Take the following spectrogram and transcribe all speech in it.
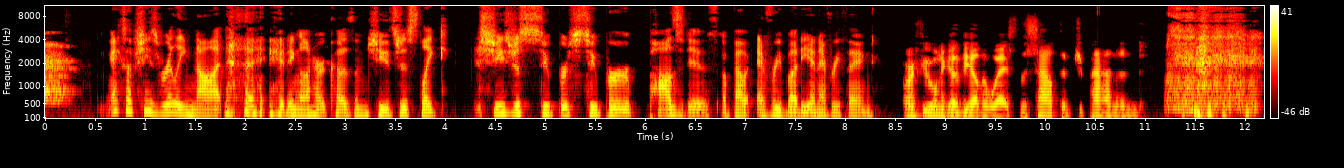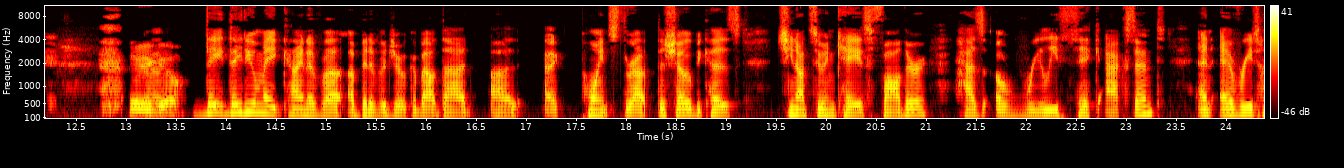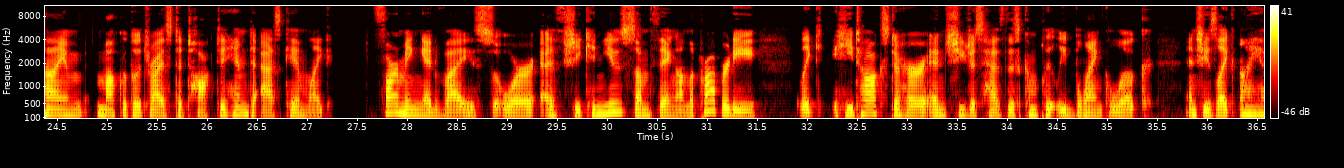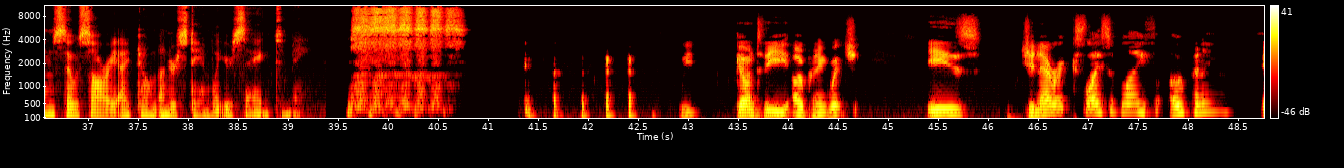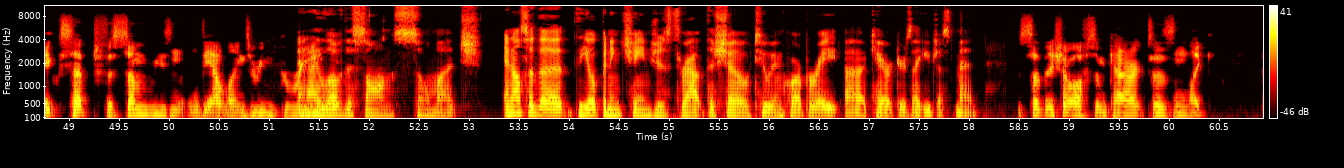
Except she's really not hitting on her cousin. She's just like, she's just super, super positive about everybody and everything. Or if you want to go the other way, it's the south of Japan, and there you Uh, go. They they do make kind of a, a bit of a joke about that uh, at points throughout the show because Chinatsu and Kei's father has a really thick accent, and every time Makoto tries to talk to him to ask him like farming advice or if she can use something on the property, like he talks to her and she just has this completely blank look, and she's like, "I am so sorry, I don't understand what you're saying to me." We go into the opening, which is generic slice of life opening, except for some reason all the outlines are in green. And I love the song so much. And also the the opening changes throughout the show to incorporate uh, characters that you just met. so they show off some characters and like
